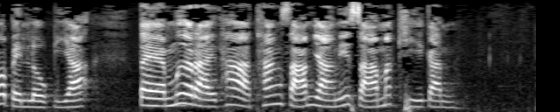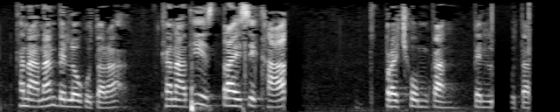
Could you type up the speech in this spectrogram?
ก็เป็นโลกิยะ แต่เมื่อไรถ้าทั้งสามอย่างนี้สามัคคีกัน ขณะนั้นเป็นโลกุตระ ขณะที่ไตรสิกขาประชุมกันเป็นโลกุตระ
